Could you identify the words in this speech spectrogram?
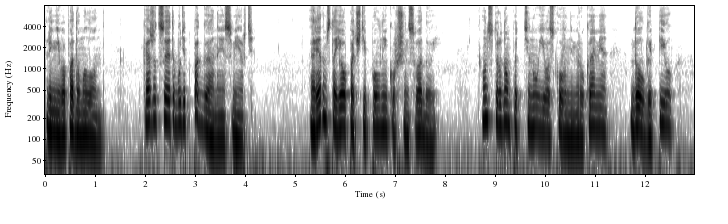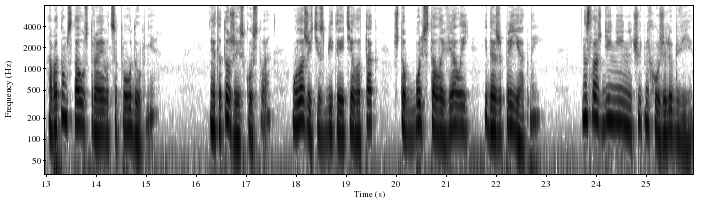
лениво подумал он. Кажется, это будет поганая смерть. А рядом стоял почти полный кувшин с водой. Он с трудом подтянул его скованными руками, долго пил, а потом стал устраиваться поудобнее. Это тоже искусство – уложить избитое тело так, чтобы боль стала вялой и даже приятной. Наслаждение ничуть не хуже любви.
